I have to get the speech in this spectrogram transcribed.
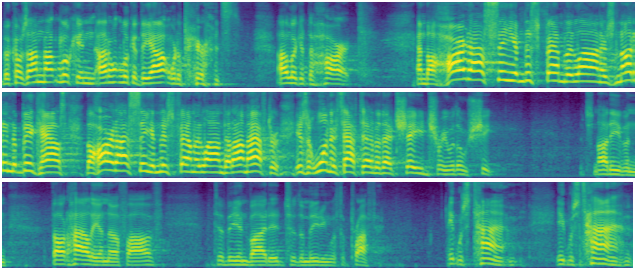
because I'm not looking, I don't look at the outward appearance, I look at the heart. And the heart I see in this family line is not in the big house. The heart I see in this family line that I'm after is the one that's out there under that shade tree with those sheep. It's not even thought highly enough of to be invited to the meeting with the prophet. It was time. It was time.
